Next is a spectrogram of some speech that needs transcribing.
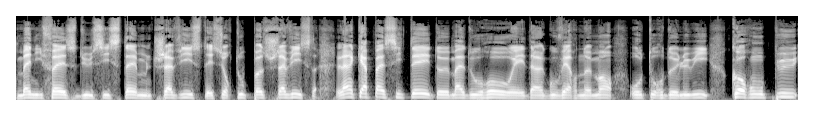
manifeste du système chaviste et surtout post-chaviste, l'incapacité de Maduro et d'un gouvernement autour de lui corrompu,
